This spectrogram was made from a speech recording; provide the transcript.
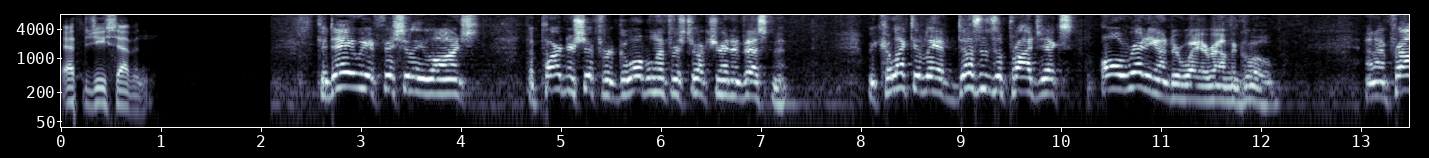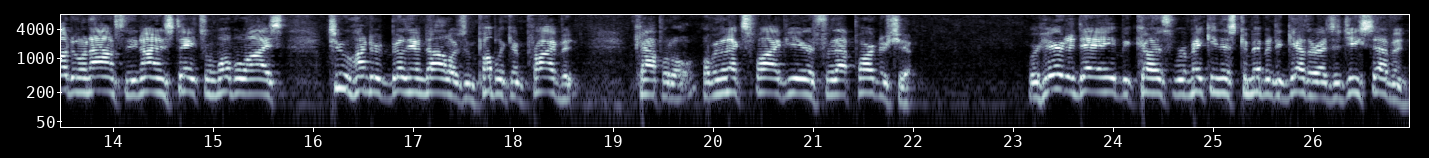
at the G7. Today, we officially launched the Partnership for Global Infrastructure and Investment, We collectively have dozens of projects already underway around the globe. And I'm proud to announce the United States will mobilize $200 billion in public and private capital over the next five years for that partnership. We're here today because we're making this commitment together as a G7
